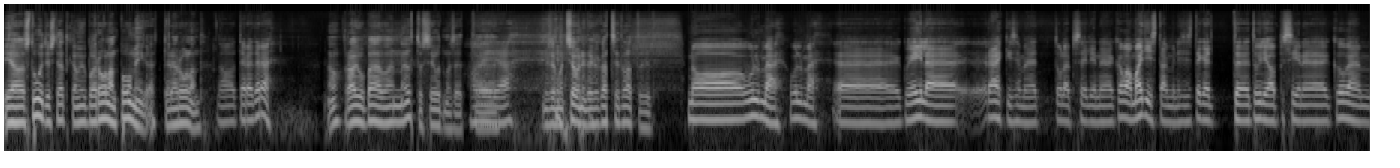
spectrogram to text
ja stuudiost jätkame juba Roland Poomiga, tere Roland. no tere, tere. noh, raju päev on õhtusse jõudmas, et oi äh, jah, mis emotsioonidega katseid vaatasid? no ulme, ulme. kui eile rääkisime, et tuleb selline kõva madistamine, siis tegelikult äh, tuli hoopis selline kõvem,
